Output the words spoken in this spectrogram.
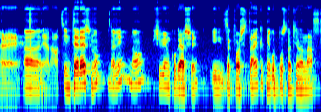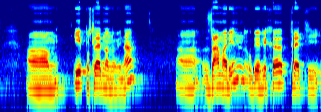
Е, а, не е работа. Интересно, нали? но ще видим кога ще и за какво ще стане, като ни го пуснати на нас. А, и последна новина. А, Замарин обявиха трети,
